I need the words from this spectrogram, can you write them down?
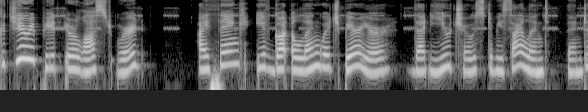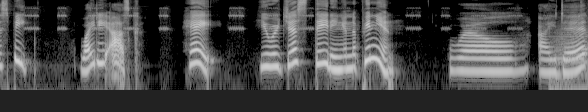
Could you repeat your last word? I think you've got a language barrier that you chose to be silent than to speak. Why do you ask? Hey, you were just stating an opinion. Well, I did.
